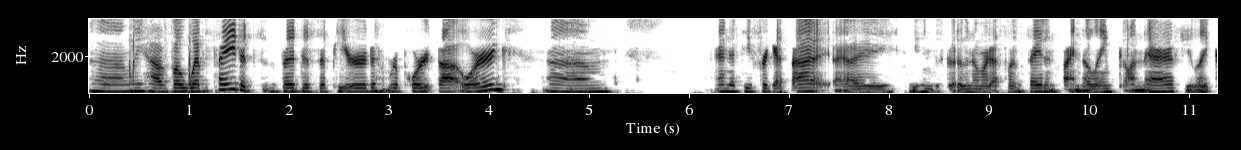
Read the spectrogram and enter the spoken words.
Uh, we have a website. It's thedisappearedreport.org. Um, and if you forget that, I, you can just go to the No More Deaths website and find the link on there if you like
